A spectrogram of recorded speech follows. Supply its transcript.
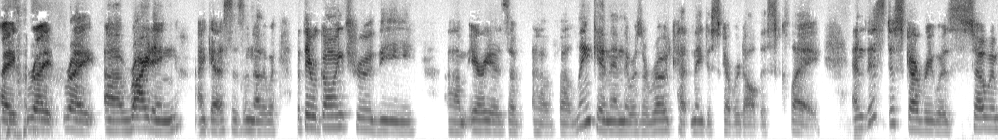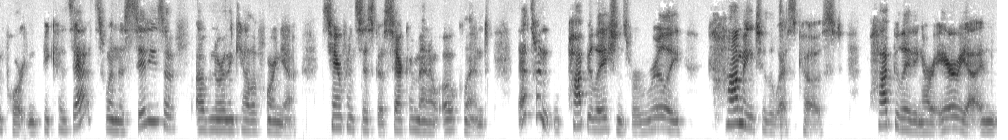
right, right, right. Uh, riding, I guess, is another way. But they were going through the um, areas of, of uh, Lincoln, and there was a road cut, and they discovered all this clay. And this discovery was so important because that's when the cities of, of Northern California, San Francisco, Sacramento, Oakland, that's when populations were really coming to the West Coast, populating our area. And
